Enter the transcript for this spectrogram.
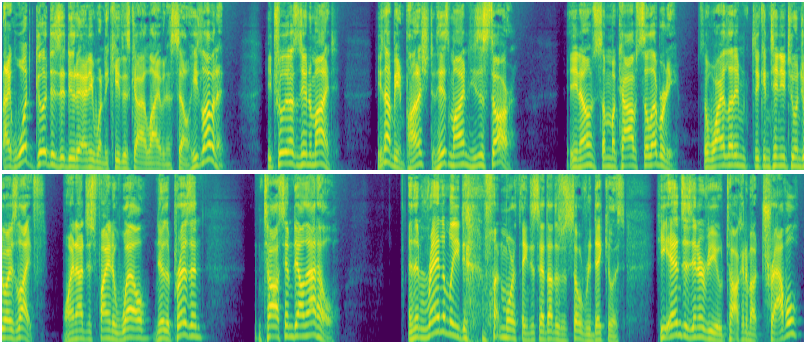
Like, what good does it do to anyone to keep this guy alive in a cell? He's loving it. He truly doesn't seem to mind. He's not being punished. In his mind, he's a star. You know, some macabre celebrity. So why let him to continue to enjoy his life? Why not just find a well near the prison and toss him down that hole? And then randomly, one more thing, just I thought this was so ridiculous. He ends his interview talking about travel,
